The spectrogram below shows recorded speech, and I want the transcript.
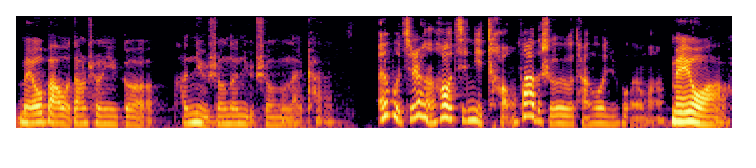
没有把我当成一个很女生的女生来看。哎，我其实很好奇，你长发的时候有谈过女朋友吗？没有啊，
